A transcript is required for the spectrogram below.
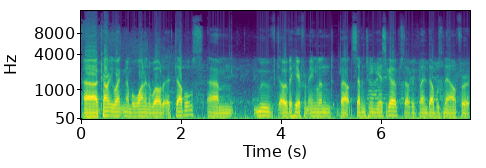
Uh, currently ranked number one in the world at doubles. Um, moved over here from England about 17 years ago, so I've been playing doubles now for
